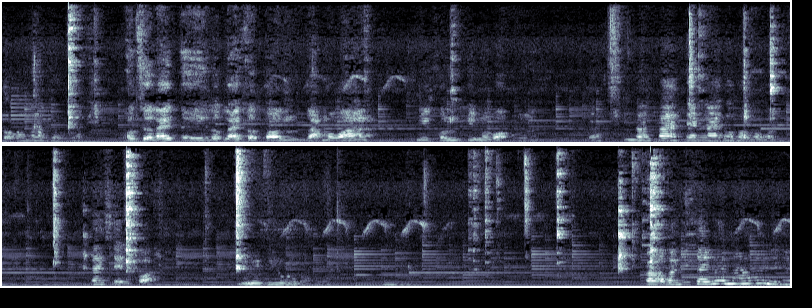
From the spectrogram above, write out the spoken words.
บอกว่าห้าสองเนี่ยคอนเสิร์ตไลฟ์เออไลฟ์สดตอนรำเมื่อวานอะ มีคนพิมพ์มาบอกเลยนะอืมตอนป้าแต่งร้านก็บอกว่า ได้เสร็จกว่าอืมีมที่ลุงบอกนะอืมก็วันนี้ใจด้วยนะยังไง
